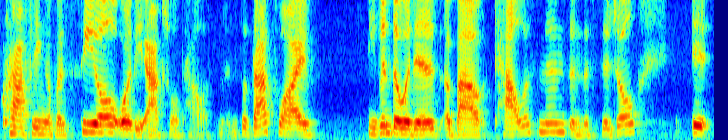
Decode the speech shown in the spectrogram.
crafting of a seal or the actual talisman. So that's why, even though it is about talismans and the sigil, it,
